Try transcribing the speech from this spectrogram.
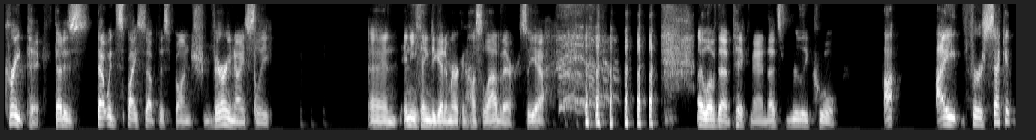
Great pick. That is that would spice up this bunch very nicely. And anything to get American Hustle out of there. So yeah, I love that pick, man. That's really cool. I, I for a second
